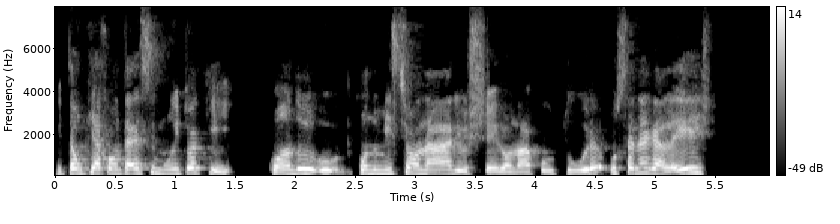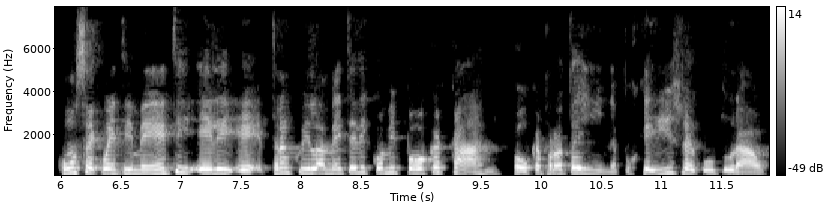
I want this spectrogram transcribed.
Então, o que acontece muito aqui? Quando, quando missionários chegam na cultura, o senegalês, consequentemente, ele eh, tranquilamente ele come pouca carne, pouca proteína, porque isso é cultural.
